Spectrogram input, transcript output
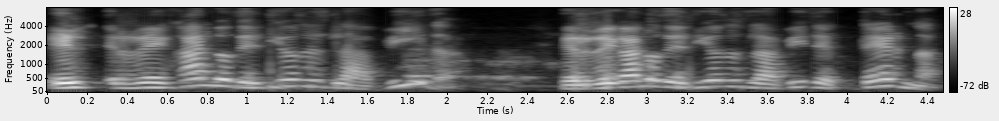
El regalo de Dios es la vida. El regalo de Dios es la vida eterna.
